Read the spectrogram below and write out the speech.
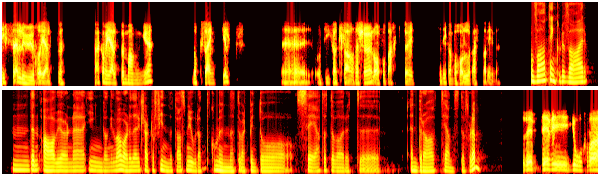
disse er lure å hjelpe. Her kan vi hjelpe mange nokså enkelt. Eh, og de kan klare seg sjøl og få verktøy som de kan beholde resten av livet. Og hva tenker du var den avgjørende inngangen? Hva var det dere klarte å finne ut av som gjorde at kommunen etter hvert begynte å se at dette var et, eh, en bra tjeneste for dem? Det, det vi gjorde, var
